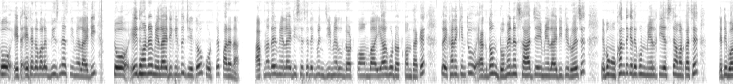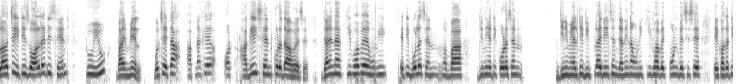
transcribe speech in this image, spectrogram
তো এটা, এটাকে বলে বিজনেস ইমেল আইডি তো এই ধরনের মেল আইডি কিন্তু যে কেউ করতে পারে না। আপনাদের মেল আইডি শেষে দেখবেন জিমেল ডট কম বা ইয়াহু ডট কম থাকে। তো এখানে কিন্তু একদম ডোমেনের সাহায্যে এই মেল আইডিটি রয়েছে এবং ওখান থেকে দেখুন মেলটি এসছে আমার কাছে। এটি বলা হচ্ছে it is already send to you by mail বলছে, এটা আপনাকে আগেই সেন্ড করে দেওয়া হয়েছে। জানি না কীভাবে উনি এটি বলেছেন বা যিনি এটি করেছেন, যিনি মেলটি রিপ্লাই দিয়েছেন, জানি না উনি কীভাবে, কোন বেসিসে এই কথাটি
